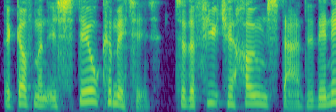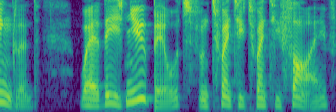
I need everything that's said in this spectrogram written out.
the government is still committed to the future home standard in England, where these new builds from 2025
